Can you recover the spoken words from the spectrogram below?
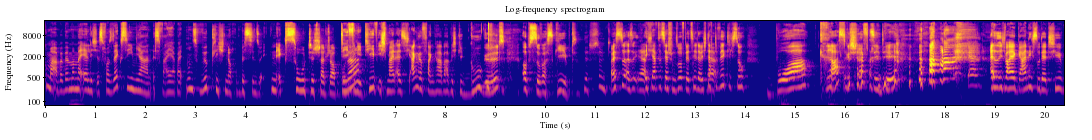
Guck mal, aber wenn man mal ehrlich ist, vor sechs, sieben Jahren, es war ja bei uns wirklich noch ein bisschen so ein exotischer Job, oder? Definitiv. Ich meine, als ich angefangen habe, habe ich gegoogelt, ob es sowas gibt. Ja, stimmt. Weißt du, also Ja. ich habe das ja schon so oft erzählt, aber ich Ja. dachte wirklich so, boah, krass Geschäftsidee. also ich war ja gar nicht so der Typ,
